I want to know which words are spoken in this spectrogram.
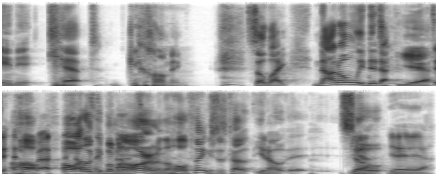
And it kept coming. So, like, not only did I, yeah, oh, oh, I looked up on my arm and the whole thing's just, 'cause, you know, eh, so yeah, yeah, yeah, yeah.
